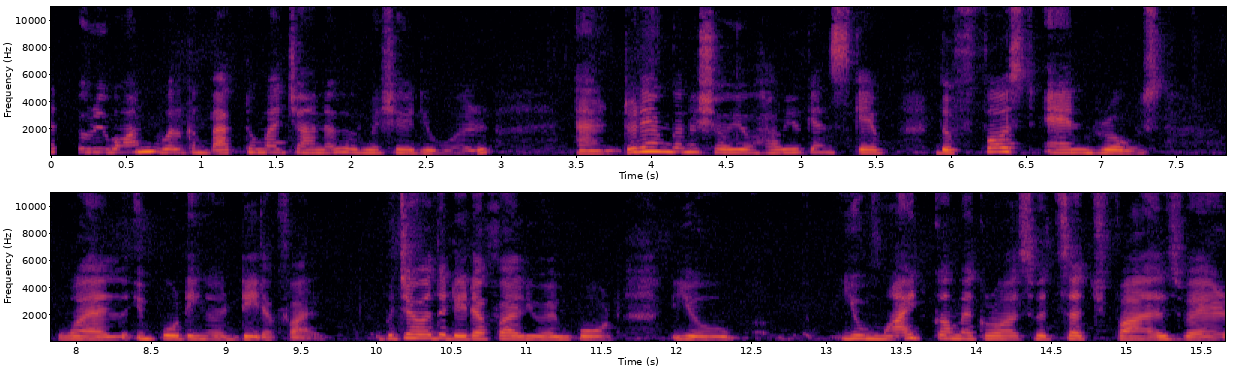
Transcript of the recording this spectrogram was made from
Hello everyone, welcome back to my channel Urmisha Edu World and today I'm going to show you how you can skip the first n rows while importing a data file. Whichever the data file you import, you you might come across with such files where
